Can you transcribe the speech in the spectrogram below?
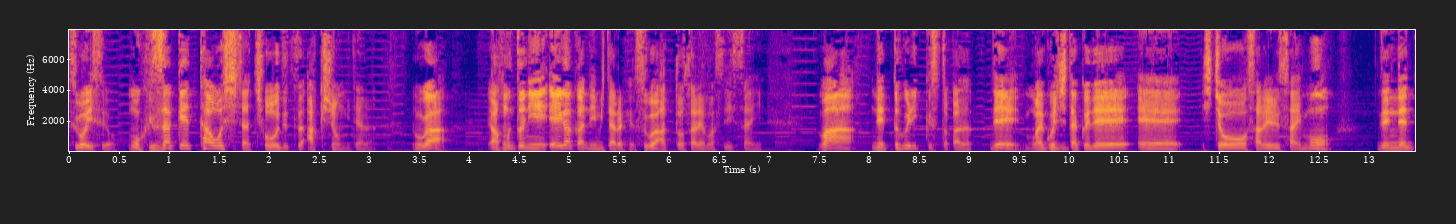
すごいですよ。もうふざけ倒した超絶アクションみたいなのが、いや本当に映画館で見たらすごい圧倒されます、実際に。まあ、ネットフリックスとかで、まあ、ご自宅で、えー、視聴される際も、全然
